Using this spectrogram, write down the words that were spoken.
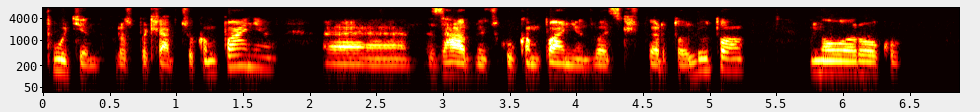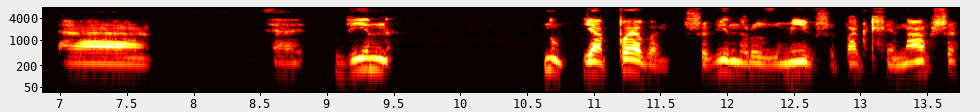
Путін розпочав цю кампанію, згадницьку кампанію 24 лютого минулого року, е, е, він, ну я певен, що він розумів, що так чи інакше,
